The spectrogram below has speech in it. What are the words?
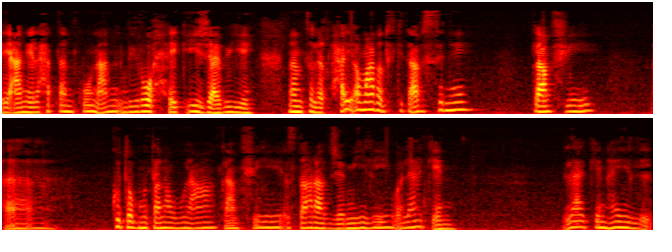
يعني لحتى نكون عن بروح هيك إيجابية. ننطلق. الحقيقة معرض الكتاب السنة كان في آه كتب متنوعة كان في إصدارات جميلة ولكن لكن هي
